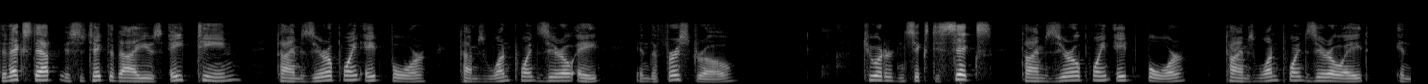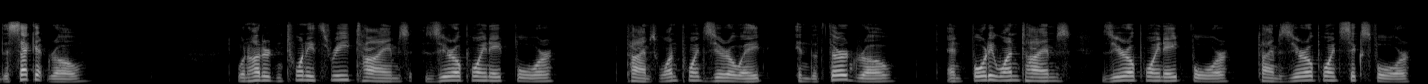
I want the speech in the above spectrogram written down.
The next step is to take the values 18 times 0.84 times 1.08 in the first row, 266 times 0.84 times 1.08 in the second row, 123 times 0.84 times 1.08 in the third row, and 41 times 0.84 times 0.64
